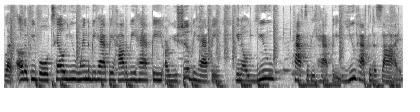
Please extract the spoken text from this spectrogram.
let other people tell you when to be happy, how to be happy, or you should be happy. You know, you have to be happy. You have to decide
